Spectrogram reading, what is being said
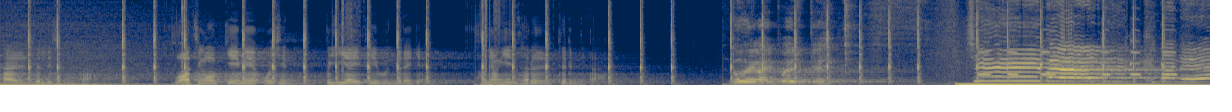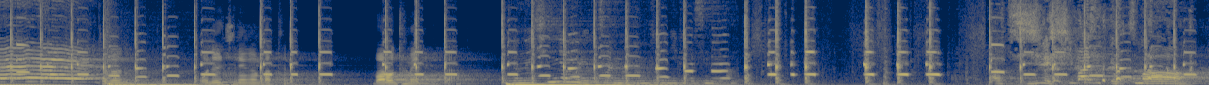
잘 들리십니까? 와징어 게임에 오신 VIP 분들에게 환영 인사를 드립니다. 너 내가 이뻐해 줄게. 제발 그만해. 저는 오늘 진행을 맡은 마론투맨입니다. 저는 10년을 유치하는 방송인이 되겠습니다. 아 지지의 씨발 새끼 웃지 마.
